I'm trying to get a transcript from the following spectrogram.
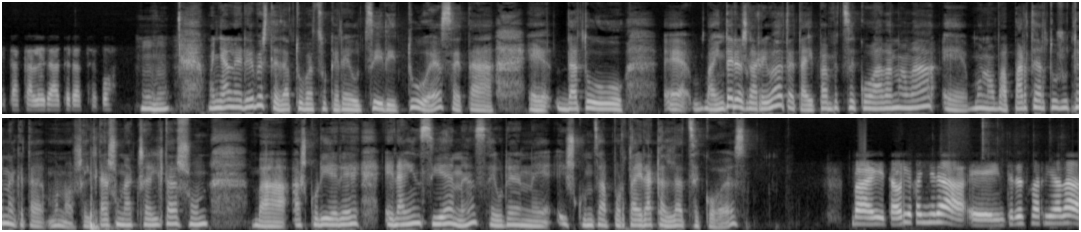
eta kalera ateratzeko. Mm Baina ere beste datu batzuk ere utzi ditu, ez? Eta e, datu e, ba, interesgarri bat eta ipanpetzeko adana da, e, bueno, ba, parte hartu zutenak eta, bueno, zailtasunak zailtasun, ba, askori ere eragin zien, ez? Euren e, hizkuntza portaerak aldatzeko, ez? Bai, eta hori gainera e, interesgarria da,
